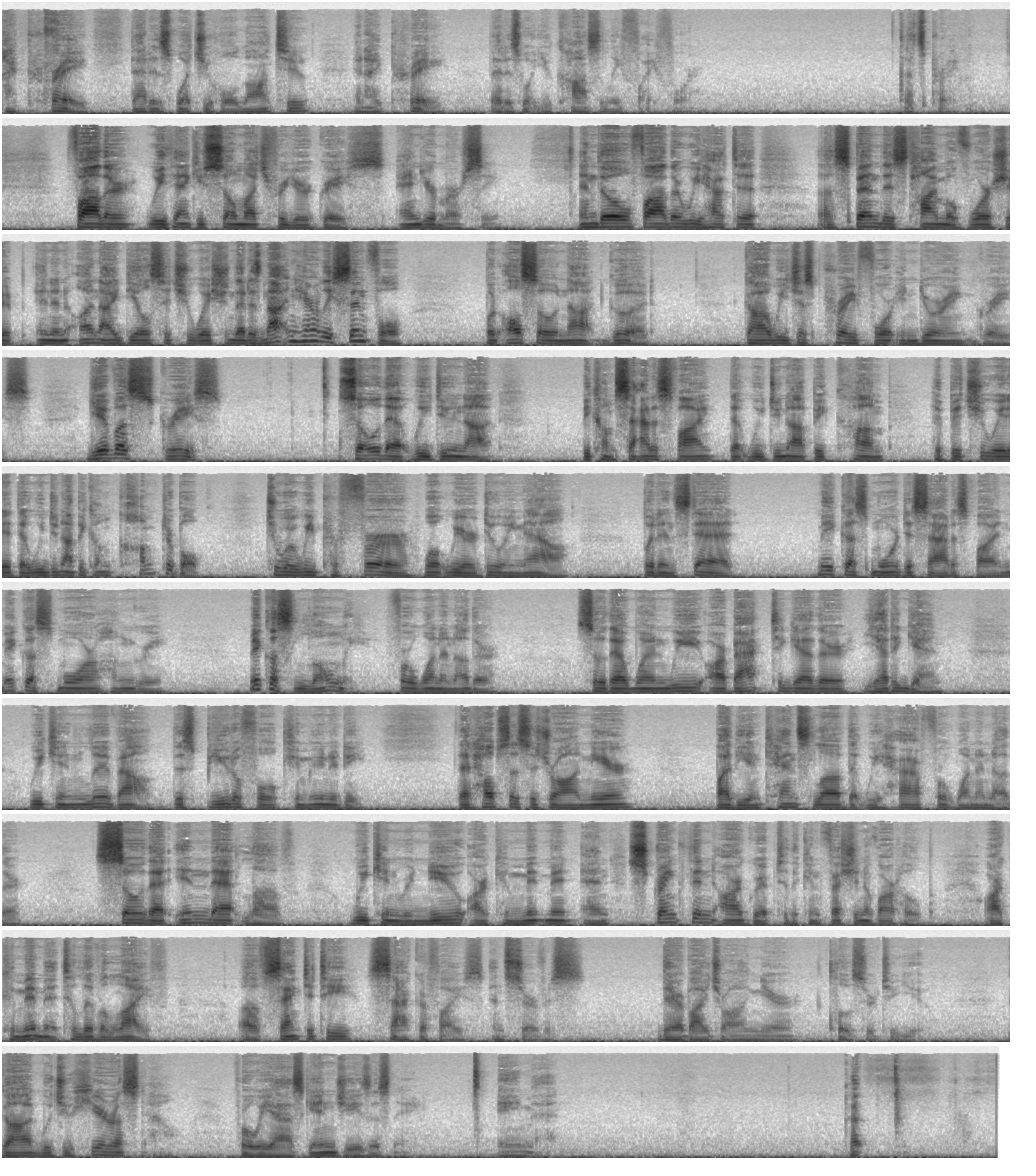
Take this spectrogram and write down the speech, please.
I pray that is what you hold on to and I pray that is what you constantly fight for. Let's pray. Father, we thank you so much for your grace and your mercy. And though, Father, we have to uh, spend this time of worship in an unideal situation that is not inherently sinful, but also not good, God, we just pray for enduring grace. Give us grace so that we do not become satisfied, that we do not become habituated, that we do not become comfortable to where we prefer what we are doing now, but instead make us more dissatisfied, make us more hungry, make us lonely for one another, so that when we are back together yet again, we can live out this beautiful community that helps us to draw near by the intense love that we have for one another, so that in that love we can renew our commitment and strengthen our grip to the confession of our hope, our commitment to live a life of sanctity, sacrifice, and service, thereby drawing near closer to you. God, would you hear us now? For we ask in Jesus' name. Amen. Cut.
